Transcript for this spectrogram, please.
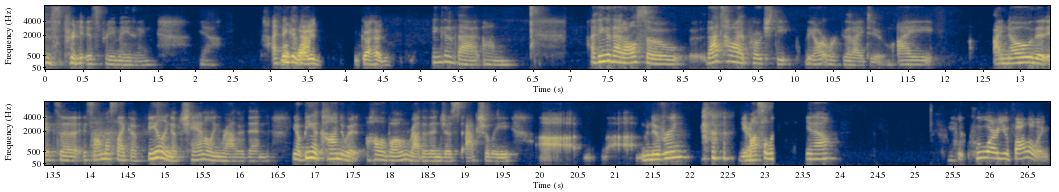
is pretty. It's pretty amazing. Yeah, I think Wh- of why that. did? Go ahead. think of that. Um, I think of that also. That's how I approach the the artwork that I do. I I know that it's a it's almost like a feeling of channeling rather than you know being a conduit, a hollow bone, rather than just actually uh, uh, maneuvering, Yeah. muscling. You know. Who- Who are you following?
